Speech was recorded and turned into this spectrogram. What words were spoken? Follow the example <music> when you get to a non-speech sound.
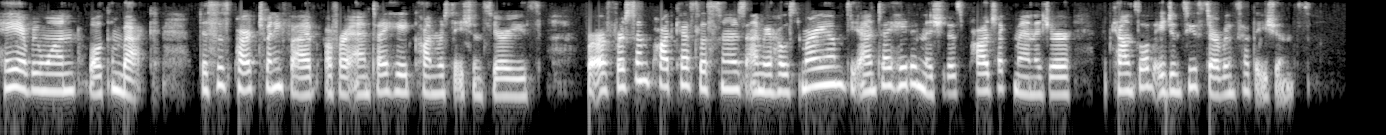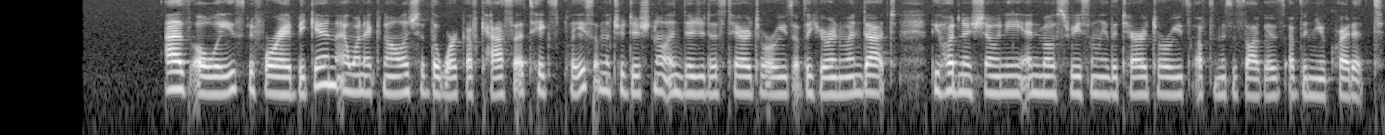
Hey everyone, welcome back. This is part 25 of our Anti Hate Conversation series. For our first time podcast listeners, I'm your host, Mariam, the Anti Hate Initiatives Project Manager at Council of Agencies Serving South Asians. As always, before I begin, I want to acknowledge that the work of CASA takes place on the traditional indigenous territories of the Huron-Wendat, the Haudenosaunee, and most recently the territories of the Mississaugas of the New Credit.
